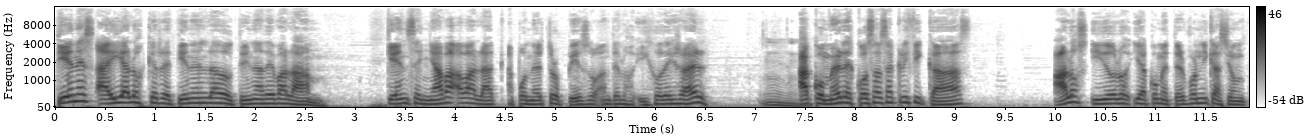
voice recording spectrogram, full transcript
Tienes ahí a los que retienen la doctrina de Balaam que enseñaba a Balac a poner tropiezo ante los hijos de Israel, mm. a comer de cosas sacrificadas a los ídolos y a cometer fornicación.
